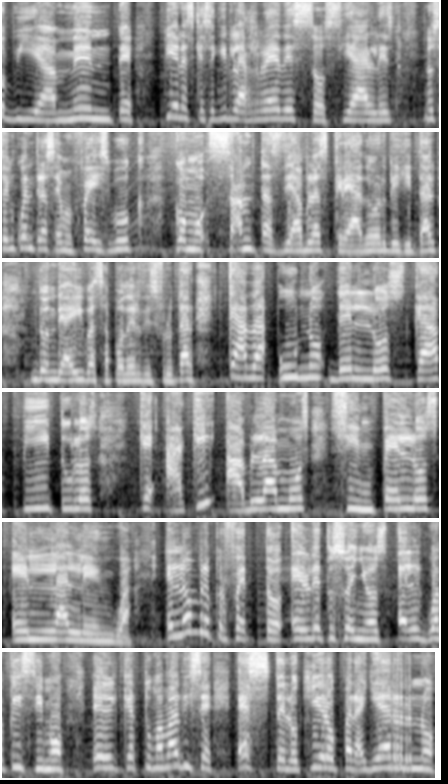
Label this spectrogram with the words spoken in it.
obviamente tienes que seguir las redes sociales. Nos encuentras en Facebook como Santas Diablas Creador Digital, donde ahí vas a poder disfrutar cada uno de los capítulos que aquí hablamos sin pelos en la lengua. El hombre perfecto, el de tus sueños, el guapísimo, el que tu mamá dice, este lo quiero para yerno,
